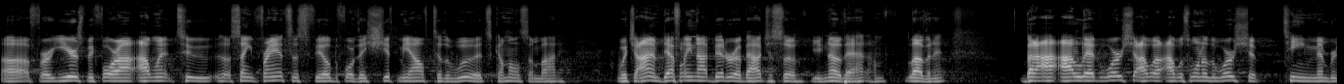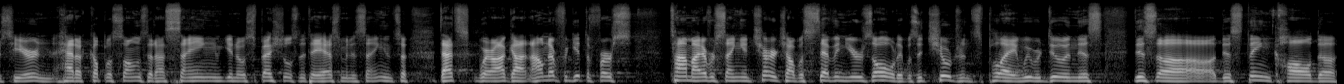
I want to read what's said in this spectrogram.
uh, for years before, I, went to uh, St. Francisville before they shipped me off to the woods. Come on, somebody. Which I am definitely not bitter about, just so you know that. I'm loving it. But I, led worship. I was one of the worship team members here and had a couple of songs that I sang, you know, specials that they asked me to sing. And so that's where I got. And I'll never forget the first time I ever sang in church, I was seven years old. It was a children's play, and we were doing this, this, uh, this thing called uh,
